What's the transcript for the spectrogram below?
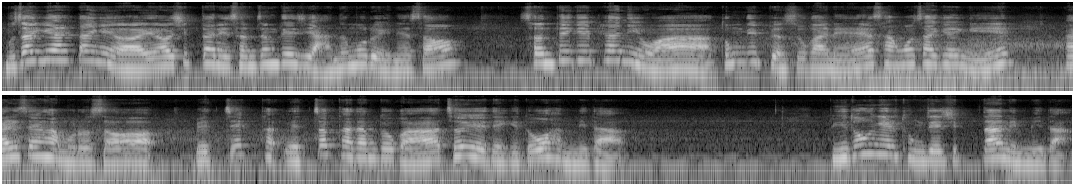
무작위 할당에 의하여 집단이 선정되지 않음으로 인해서 선택의 편의와 독립 변수 간의 상호작용이 발생함으로써 외적, 타, 외적 타당도가 저해되기도 합니다. 비동일 통제 집단입니다.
